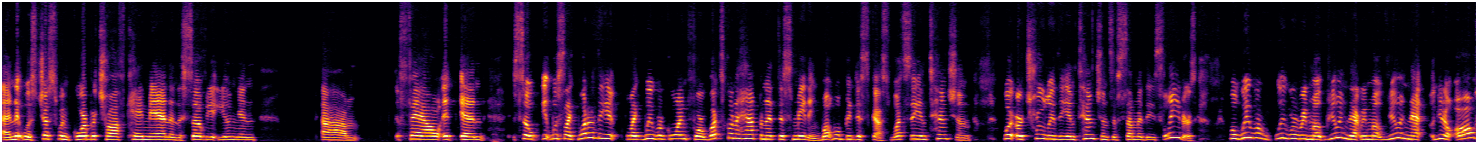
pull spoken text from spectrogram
and it was just when Gorbachev came in and the Soviet Union um, fell. It and so it was like what are the like we were going for what's going to happen at this meeting what will be discussed what's the intention what are truly the intentions of some of these leaders well we were we were remote viewing that remote viewing that you know all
